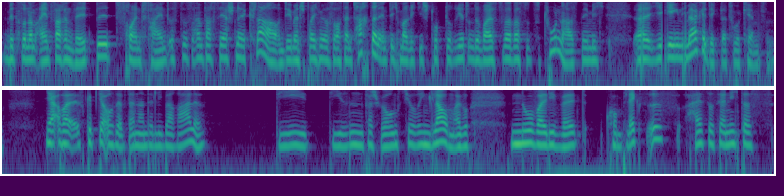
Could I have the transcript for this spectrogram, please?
mit so einem einfachen Weltbild, Freund-Feind, ist das einfach sehr schnell klar und dementsprechend ist auch dein Tag dann endlich mal richtig strukturiert und du weißt, was du zu tun hast, nämlich äh, hier gegen die Merkel-Diktatur kämpfen. Ja, aber es gibt ja auch selbsternannte Liberale, die diesen Verschwörungstheorien glauben. Also nur weil die Welt komplex ist, heißt das ja nicht, dass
